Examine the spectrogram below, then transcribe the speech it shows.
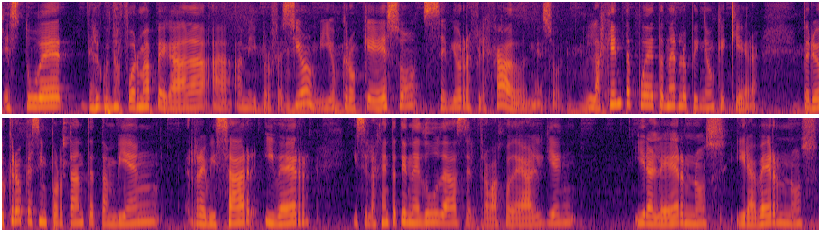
estuve de alguna forma pegada a, a mi profesión y yo creo que eso se vio reflejado en eso. La gente puede tener la opinión que quiera, pero yo creo que es importante también revisar y ver, y si la gente tiene dudas del trabajo de alguien, ir a leernos, ir a vernos,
